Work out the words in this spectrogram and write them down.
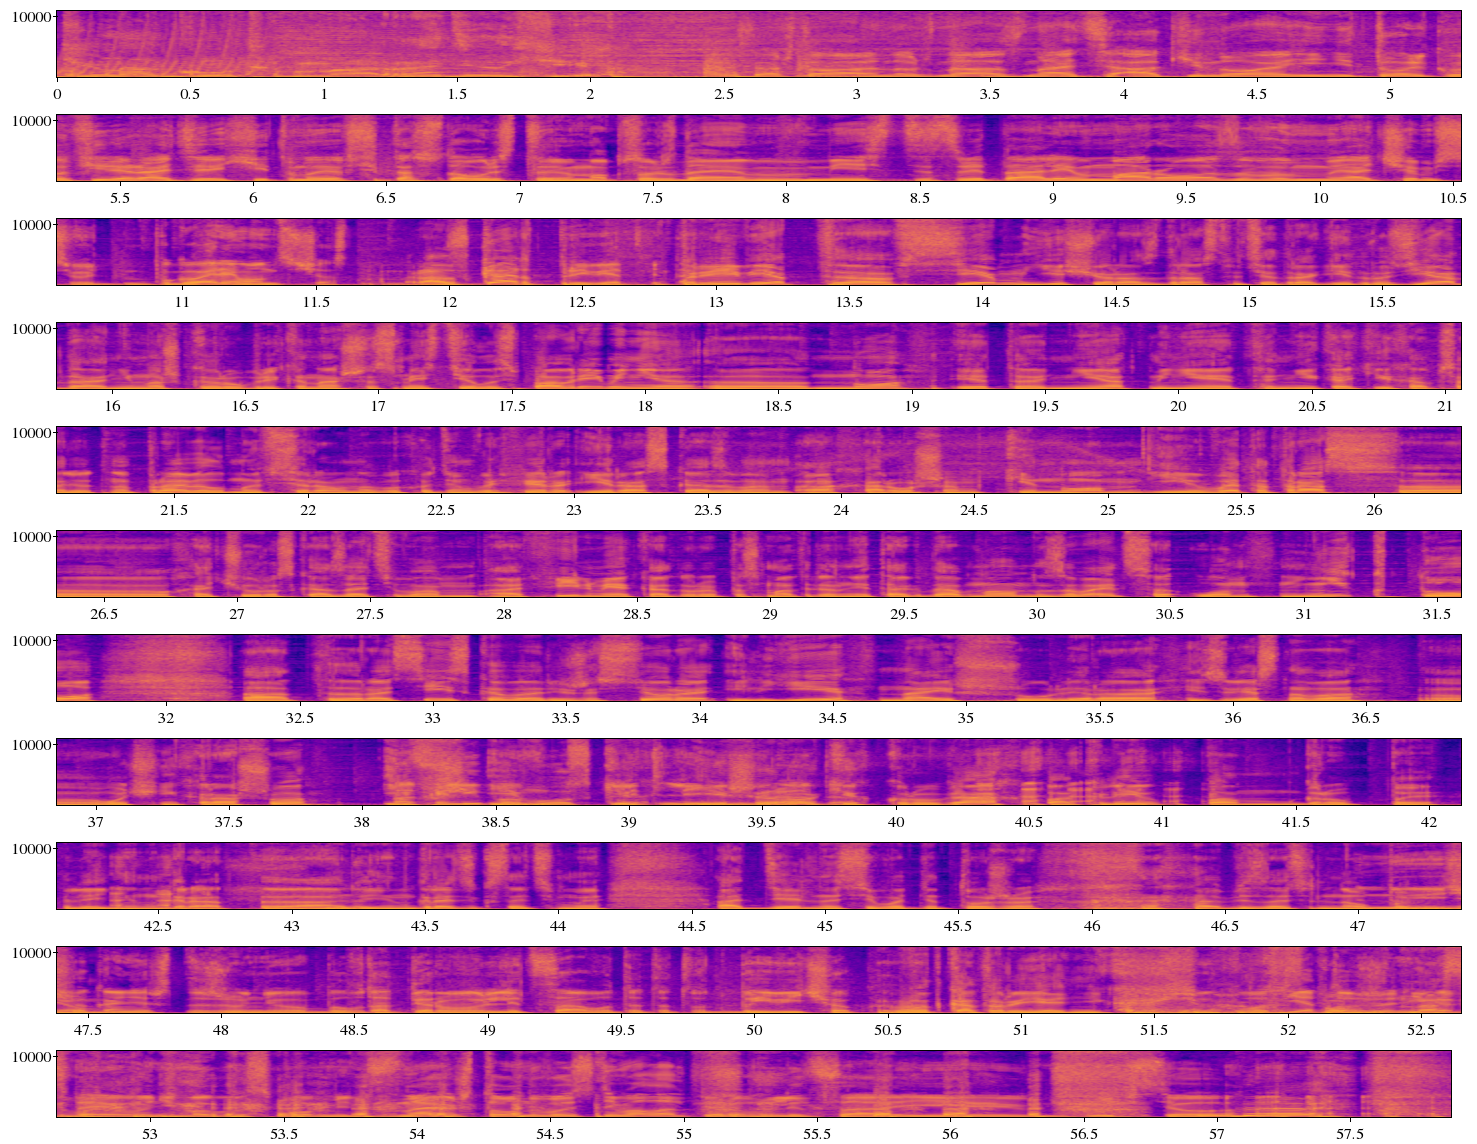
Киногуд на Радиохит. Все, что нужно знать о кино и не только в эфире Радио Хит, мы всегда с удовольствием обсуждаем вместе с Виталием Морозовым. И о чем сегодня поговорим, он сейчас нам расскажет. Привет, Виталий. Привет э, всем. Еще раз здравствуйте, дорогие друзья. Да, немножко рубрика наша сместилась по времени, э, но это не отменяет никаких абсолютно правил. Мы все равно выходим в эфир и рассказываем о хорошем кино. И в этот раз э, хочу рассказать вам о фильме, который посмотрел не так давно. Называется он «Никто» от российского режиссера Ильи Найшулера, известного э, очень хорошо и в, и в узких, и широких кругах по клипам группы Ленинград. А о Ленинграде, кстати, мы отдельно сегодня тоже обязательно Ну упомянем. еще, конечно же, у него был вот от первого лица вот этот вот боевичок. Вот который я никак не могу Вот я тоже никогда его не могу вспомнить. Знаю, что он его снимал от первого лица, и, и все.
